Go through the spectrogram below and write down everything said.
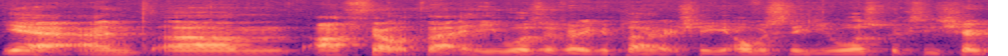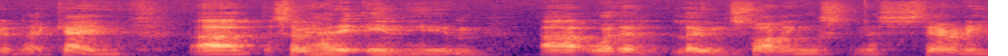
Yeah, and um, I felt that he was a very good player. Actually, obviously he was because he showed it that game. Um, so he had it in him. Uh, whether loan signings necessarily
